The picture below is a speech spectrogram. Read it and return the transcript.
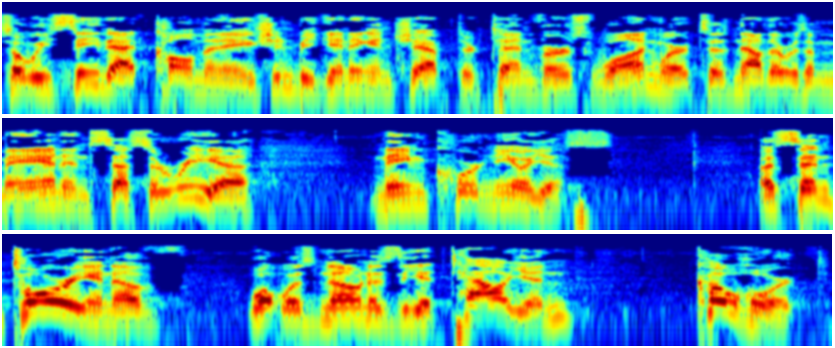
So we see that culmination beginning in chapter 10, verse 1, where it says, Now there was a man in Caesarea named Cornelius, a centurion of what was known as the Italian cohort.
